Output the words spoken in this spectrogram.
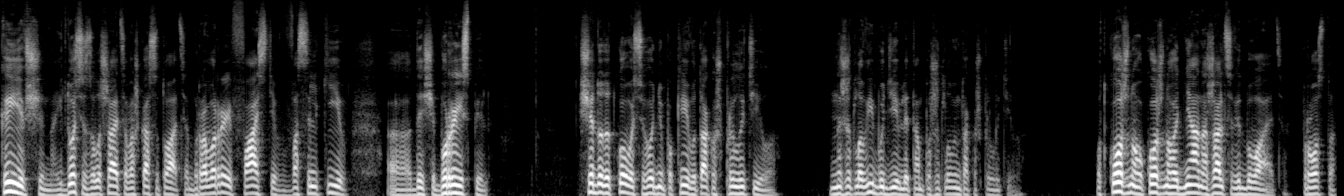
Київщина і досі залишається важка ситуація. Бровари, Фастів, Васильків, е, де ще Бориспіль. Ще додатково сьогодні по Києву також прилетіло. Нежитлові будівлі там по житловим також прилетіло. От кожного, кожного дня, на жаль, це відбувається. Просто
